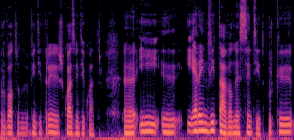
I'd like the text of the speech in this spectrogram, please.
por volta de 23, quase 24. Uh, e, uh, e era inevitável nesse sentido, porque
